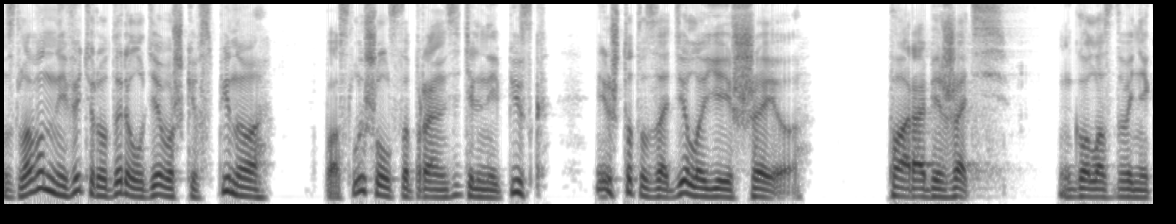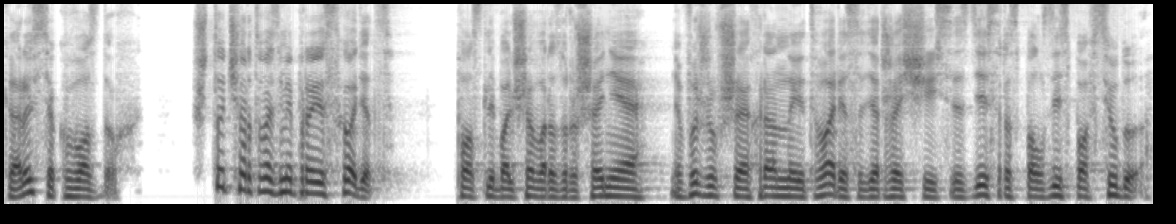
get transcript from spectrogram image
зловонный ветер ударил девушке в спину, послышался пронзительный писк, и что-то задело ей шею. «Пора бежать!» Голос двойника рассек воздух. «Что, черт возьми, происходит?» После большого разрушения, выжившие охранные твари, содержащиеся здесь, расползлись повсюду.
